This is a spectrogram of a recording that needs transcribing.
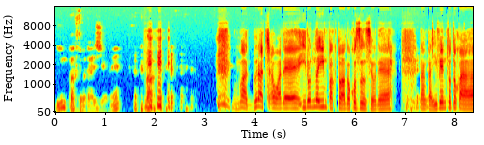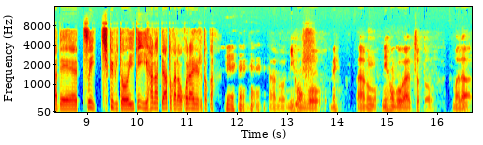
インパクトが大事よね。まあ、う ん まあ、グラちゃんはね、いろんなインパクトは残すんですよね。なんかイベントとかで、つい乳首と言い言い放って後から怒られるとか。あの、日本語ね。あの、日本語がちょっと、まだ、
